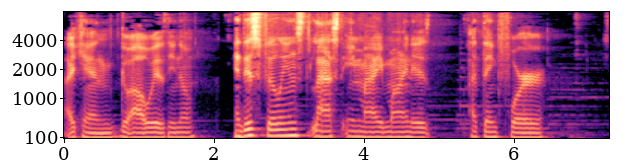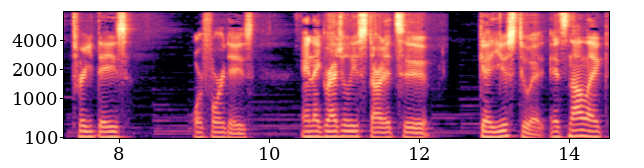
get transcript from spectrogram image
I can go out with, you know. And these feelings last in my mind is, I think, for three days or four days, and I gradually started to get used to it. It's not like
